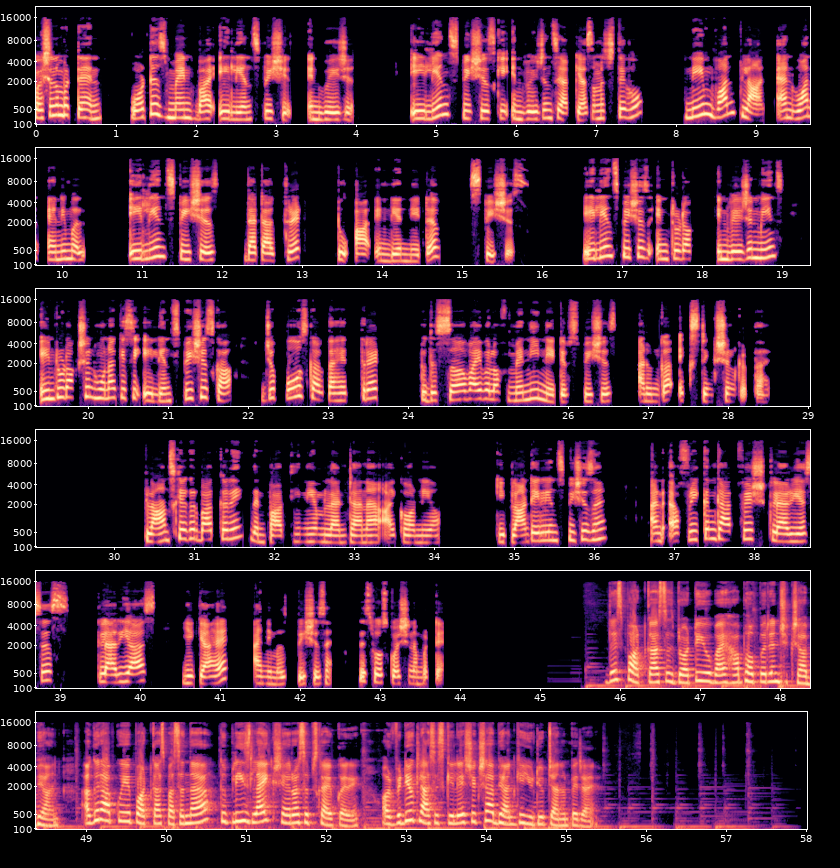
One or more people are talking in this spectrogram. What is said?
Question number ten what is meant by alien species invasion alien species की invasion से आप क्या समझते हो? Name one plant and one animal alien species that are threat to our Indian native species alien species invasion means introduction होना किसी alien species का, जो पोज करता है threat to the survival of many native species and उनका extinction करता है। Plants की अगर बात करें देन पार्थीनियम लैंटाना आइकॉर्निया की प्लांट एलियन स्पीशीज हैं। And African catfish clarias clarias ये क्या है? एनिमल स्पीशीज हैं। This was question number ten this podcast is brought you by Hubhopper शिक्षा अभियान अगर आपको ये पॉडकास्ट पसंद आया तो प्लीज़ लाइक शेयर और सब्सक्राइब करें। और वीडियो क्लासेस के लिए शिक्षा अभियान के यूट्यूब चैनल पर जाएँ।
